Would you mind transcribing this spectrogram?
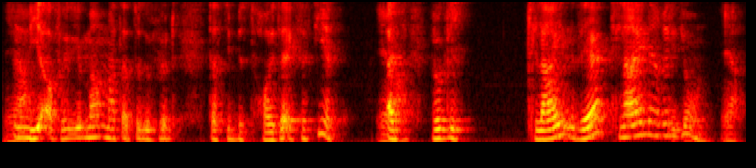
ja. nie aufgegeben haben, hat dazu geführt, dass die bis heute existiert. Ja. Als wirklich klein, sehr kleine Religion. Ja.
